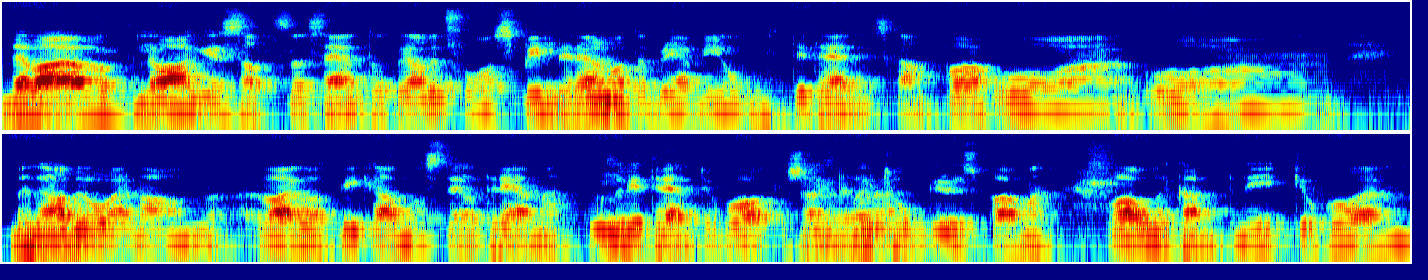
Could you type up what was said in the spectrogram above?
det var jo at laget satte seg sent, at vi hadde få spillere. Og at det ble mye ungt i treningskamper. Og, og, men det hadde jo en annen var jo at vi ikke hadde noe sted å trene. Altså Vi trente jo på Akershagen på en tom grusbane. Og alle kampene gikk jo på en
